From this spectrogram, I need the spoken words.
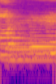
for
